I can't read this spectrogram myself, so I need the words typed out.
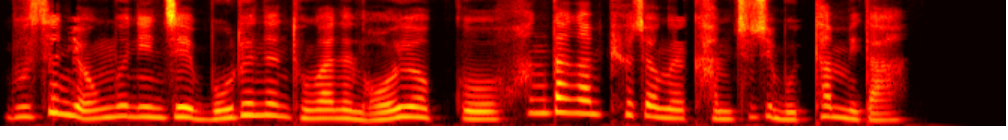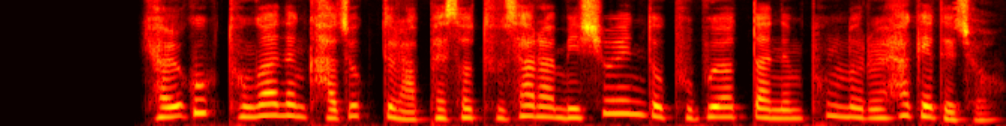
무슨 영문인지 모르는 동화는 어이없고 황당한 표정을 감추지 못합니다. 결국 동화는 가족들 앞에서 두 사람이 쇼윈도 부부였다는 폭로를 하게 되죠.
